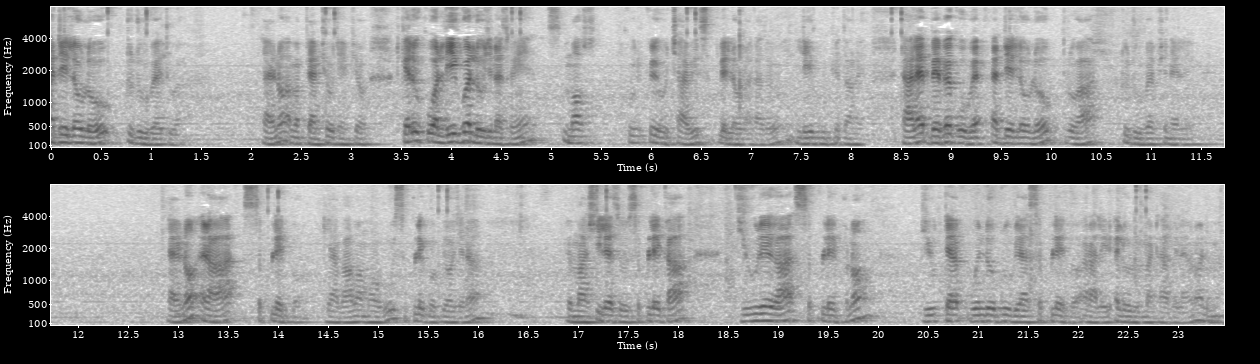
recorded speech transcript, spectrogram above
edit လုပ်လို့တူတူပဲသူကအဲနော်အမပြန်ဖြုတ်ခြင်းဖြုတ်တကယ်လို့ကိုက၄ခွက်လိုချင်တယ်ဆိုရင် mouse ကိုကိုချပြီး split လုပ်လိုက်တာဆို၄ခုဖြစ်သွားတယ်ဒါလည်းဘယ်ဘက်ကိုပဲ edit လုပ်လို့သူတို့ကတူတူပဲဖြစ်နေလိမ့်မယ်အဲနော်အဲ့ဒါ split ပေါ့ဒီကဘာမှမဟုတ်ဘူး split ကိုပြောချင်တာဘယ်မှာရှိလဲဆို split က view တွေက split ပေါ့နော် view tab window group တွေက split ပေါ့အဲ့ဒါလေးအဲ့လိုလေးမှတ်ထားပေးလိုက်နော်ဒီမှာ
